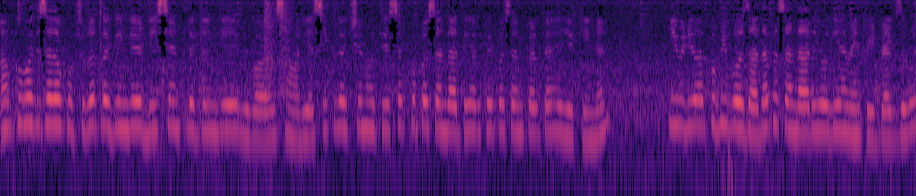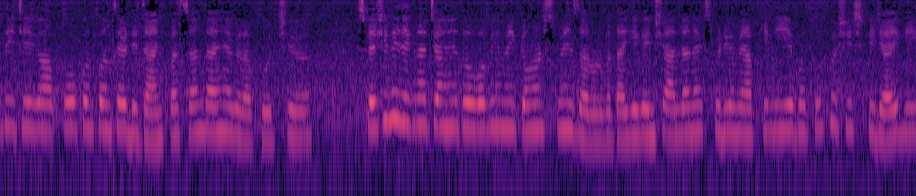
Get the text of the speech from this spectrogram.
आपको बहुत ही ज़्यादा खूबसूरत लगेंगे डिसेंट लगेंगे विवर्स हमारी ऐसी कलेक्शन होती है, सबको पसंद आती है, हर कोई पसंद करता है, यकीनन। ये वीडियो आपको भी बहुत ज़्यादा पसंद आ रही होगी, हमें फीडबैक ज़रूर दीजिएगा आपको कौन कौन से डिज़ाइन पसंद आए हैं, अगर आप कुछ स्पेशली देखना चाहें तो वो भी हमें कमेंट्स में ज़रूर बताइएगा। इन नेक्स्ट वीडियो में आपके लिए भरपूर कोशिश की जाएगी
